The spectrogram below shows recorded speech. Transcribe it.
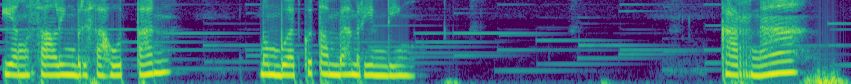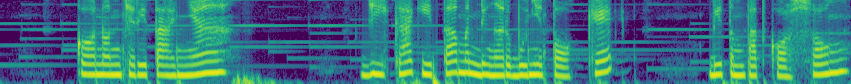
yang saling bersahutan membuatku tambah merinding. Karena konon ceritanya, jika kita mendengar bunyi tokek di tempat kosong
